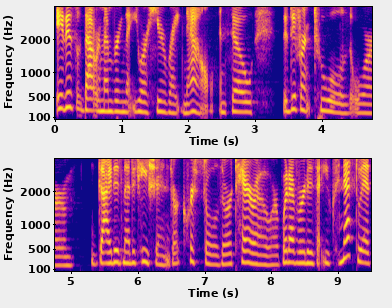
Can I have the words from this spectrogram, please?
it is about remembering that you are here right now. And so the different tools or guided meditations or crystals or tarot or whatever it is that you connect with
